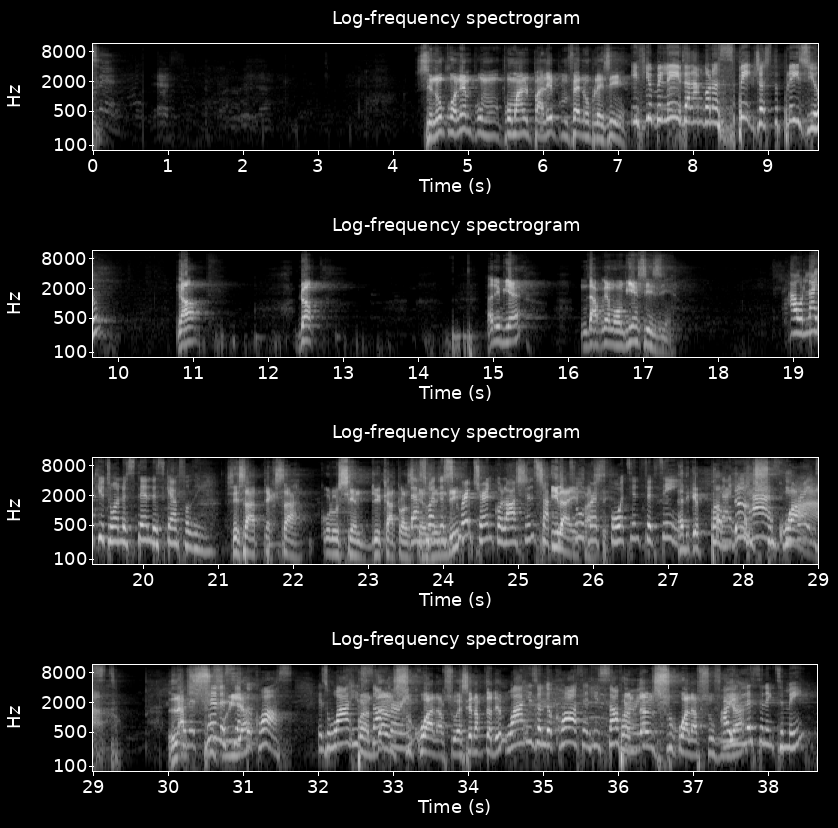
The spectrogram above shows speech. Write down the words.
Si nou konen pou mal pale pou m fè nou plezi If you believe that I'm gonna speak just to please you Non? Donc, ça dit bien, d'après mon bien saisi. I would like you to understand this carefully. C'est ça, texte ça, Colossiens 2, 14, That's 15 what the dit. scripture in Colossians chapter 2 effacé. verse 14, 15 Ça dit que that he pendant has sous quoi la So the tendency of the souffrir, cross is while he's pendant sous suffering, quoi la souffrir, est-ce que vous entendez? while he's on the cross and he's suffering, Pendant sous quoi la are you listening to me?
